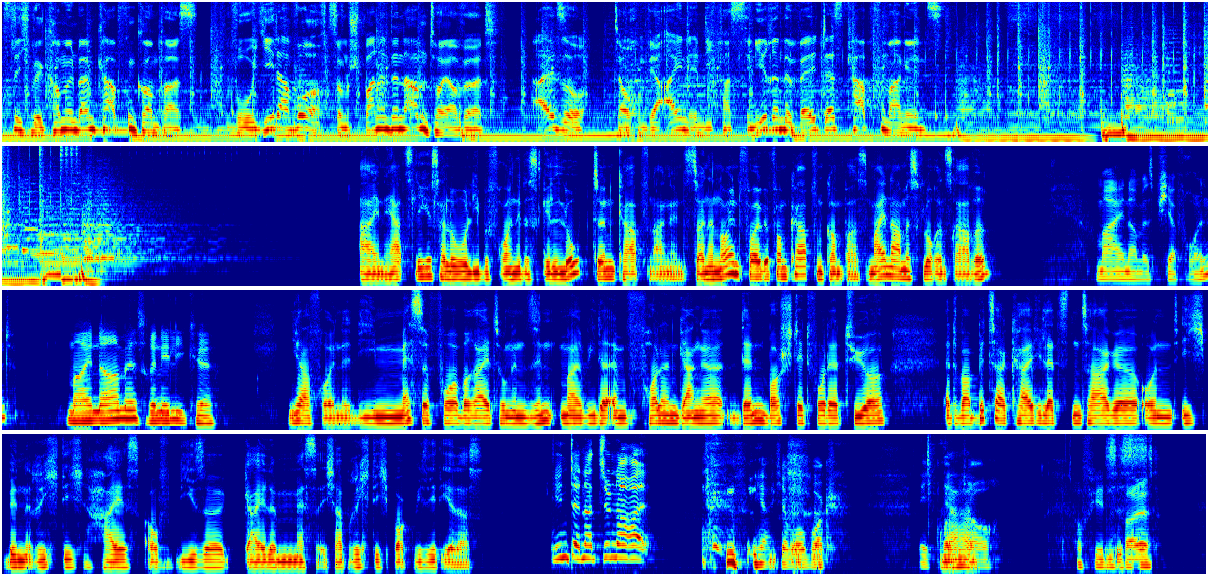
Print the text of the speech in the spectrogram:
Herzlich willkommen beim Karpfenkompass, wo jeder Wurf zum spannenden Abenteuer wird. Also, tauchen wir ein in die faszinierende Welt des Karpfenangelns. Ein herzliches Hallo, liebe Freunde des gelobten Karpfenangelns, zu einer neuen Folge vom Karpfenkompass. Mein Name ist Florenz Rave. Mein Name ist Pierre Freund. Mein Name ist René Lieke. Ja, Freunde, die Messevorbereitungen sind mal wieder im vollen Gange, denn Bosch steht vor der Tür. Es war bitterkalt die letzten Tage und ich bin richtig heiß auf diese geile Messe. Ich habe richtig Bock. Wie seht ihr das? International! ja, ich habe auch Bock. Ich freue Ja. mich auch. Auf jeden Es Fall. ist,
